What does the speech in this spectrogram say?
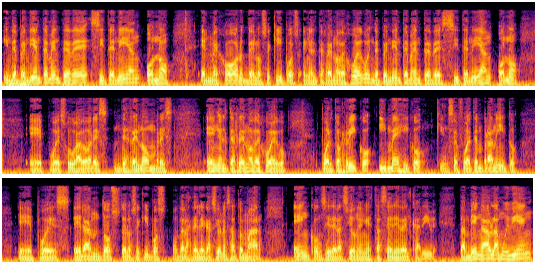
independientemente de si tenían o no el mejor de los equipos en el terreno de juego, independientemente de si tenían o no eh, pues jugadores de renombres en el terreno de juego. Puerto Rico y México, quien se fue tempranito, eh, pues eran dos de los equipos o de las delegaciones a tomar en consideración en esta serie del Caribe. También habla muy bien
